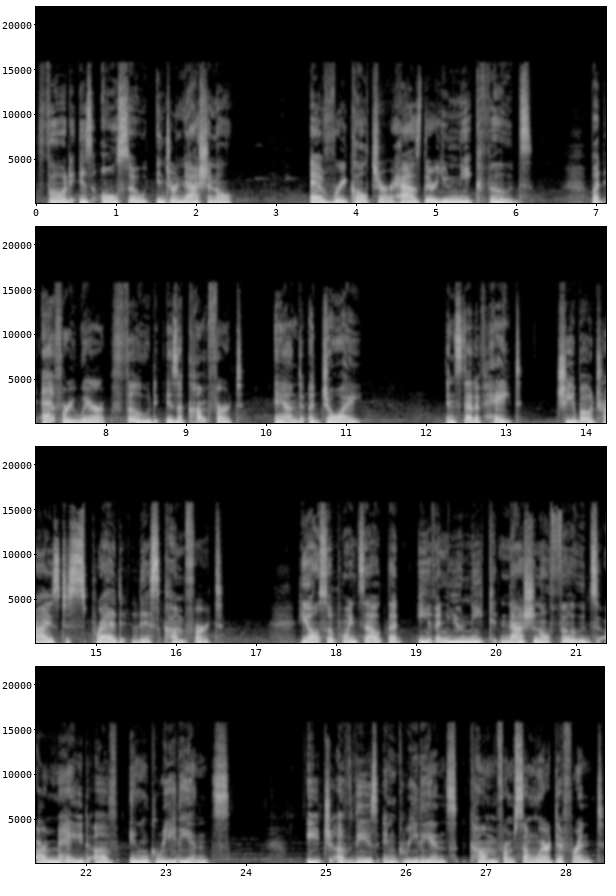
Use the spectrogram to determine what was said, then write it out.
Food is also international. Every culture has their unique foods. But everywhere, food is a comfort and a joy. Instead of hate, Cibo tries to spread this comfort. He also points out that even unique national foods are made of ingredients. Each of these ingredients come from somewhere different.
